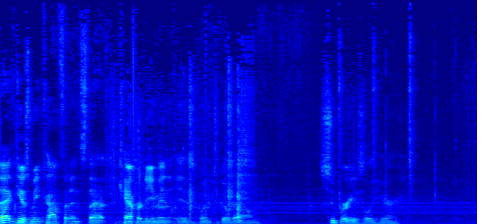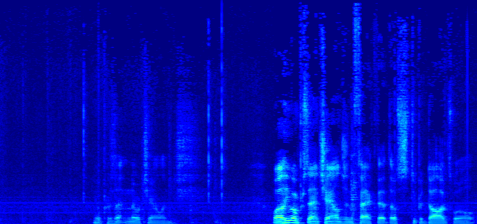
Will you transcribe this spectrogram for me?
that gives me confidence that Capra Demon is going to go down super easily here. He'll present no challenge. Well, he won't present a challenge in the fact that those stupid dogs will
